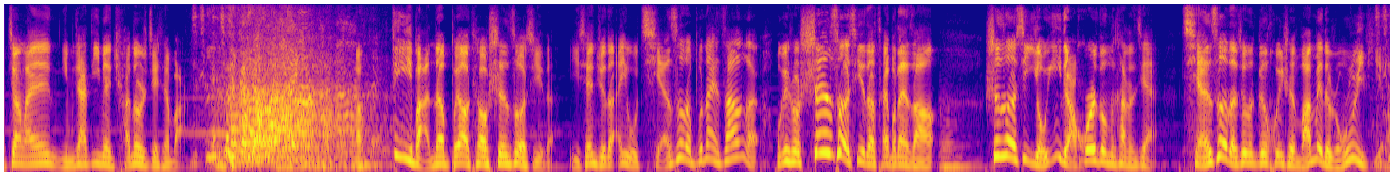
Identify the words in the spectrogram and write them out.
将来你们家地面全都是接线板。啊，地板呢不要挑深色系的，以前觉得，哎呦，浅色的不耐脏啊，我跟你说，深色系的才不耐脏，深色系有一点灰都能看得见，浅色的就能跟灰尘完美的融入一体了。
